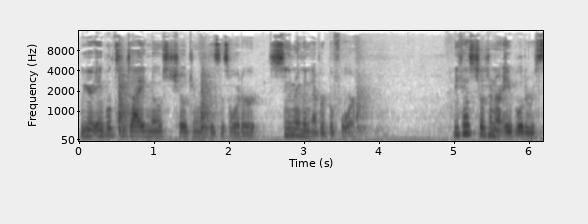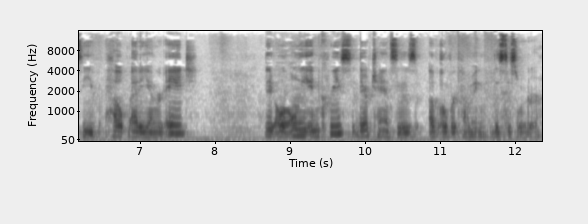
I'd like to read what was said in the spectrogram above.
we are able to diagnose children with this disorder sooner than ever before. Because children are able to receive help at a younger age, it will only increase their chances of overcoming this disorder.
